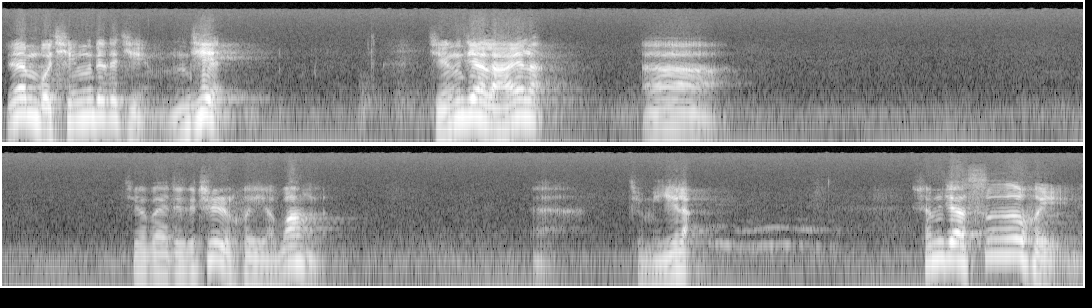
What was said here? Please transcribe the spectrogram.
认不清这个境界，境界来了，啊，就把这个智慧也忘了，就迷了。什么叫思毁呢？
